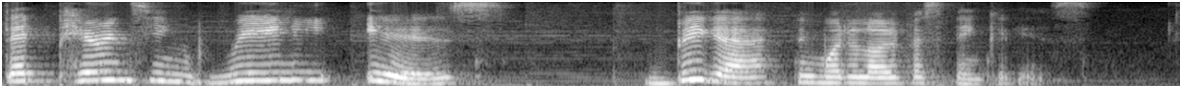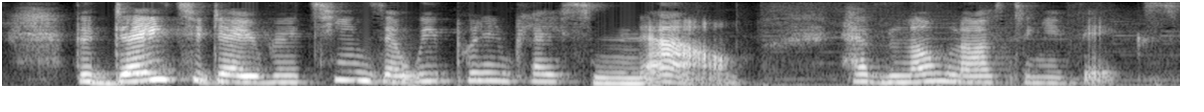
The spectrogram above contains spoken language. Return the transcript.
that parenting really is bigger than what a lot of us think it is. The day to day routines that we put in place now have long lasting effects.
